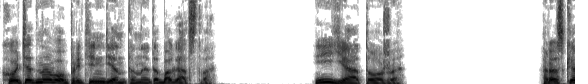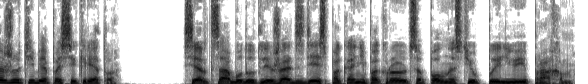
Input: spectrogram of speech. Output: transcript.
«Хоть одного претендента на это богатство?» «И я тоже», Расскажу тебе по секрету. Сердца будут лежать здесь, пока не покроются полностью пылью и прахом.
